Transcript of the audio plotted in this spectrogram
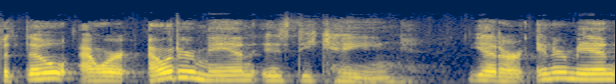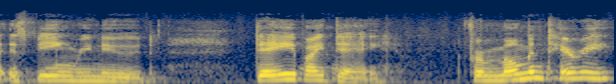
But though our outer man is decaying, yet our inner man is being renewed day by day. For momentary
